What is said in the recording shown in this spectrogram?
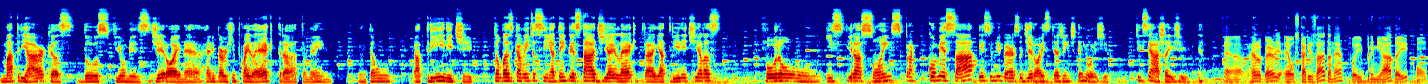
matriarcas dos filmes de herói, né? Halle Berry junto com a Electra também. Então, a Trinity. Então, basicamente, assim, a Tempestade, a Electra e a Trinity, elas foram inspirações para começar esse universo de heróis que a gente tem hoje. O que, você acha aí, Gi? É, a Halle Berry é oscarizada, né? Foi premiada aí com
